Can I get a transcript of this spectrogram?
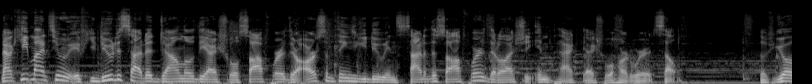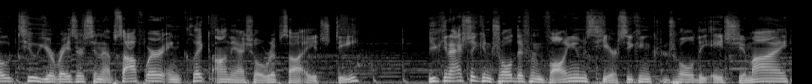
Now keep in mind too, if you do decide to download the actual software, there are some things you can do inside of the software that'll actually impact the actual hardware itself. So if you go to your Razer Synapse software and click on the actual Ripsaw HD, you can actually control different volumes here. So you can control the HDMI,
